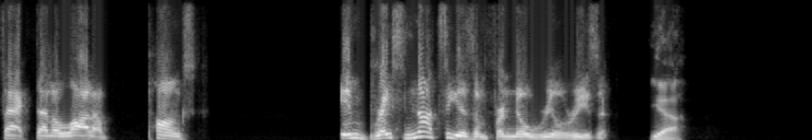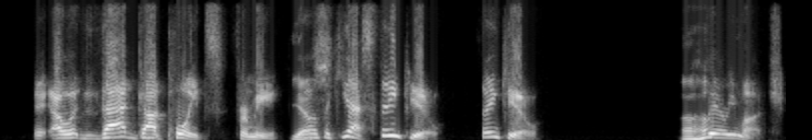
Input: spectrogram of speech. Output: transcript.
fact that a lot of punks embrace Nazism for no real reason. Yeah. I- I that got points for me. And I was like, yes, thank you. Thank you Uh huh. very much.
